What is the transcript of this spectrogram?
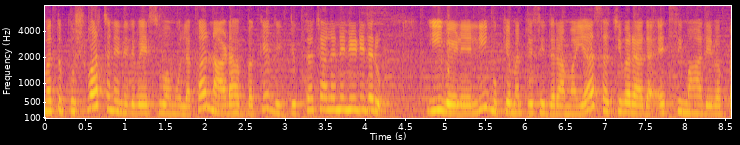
ಮತ್ತು ಪುಷ್ಪಾರ್ಚನೆ ನೆರವೇರಿಸುವ ಮೂಲಕ ನಾಡಹಬ್ಬಕ್ಕೆ ವಿದ್ಯುಕ್ತ ಚಾಲನೆ ನೀಡಿದರು. ಈ ವೇಳೆಯಲ್ಲಿ ಮುಖ್ಯಮಂತ್ರಿ ಸಿದ್ದರಾಮಯ್ಯ, ಸಚಿವರಾದ ಎಚ್ ಸಿ ಮಹಾದೇವಪ್ಪ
